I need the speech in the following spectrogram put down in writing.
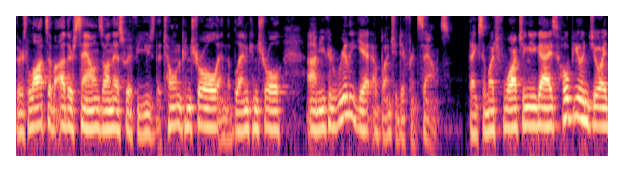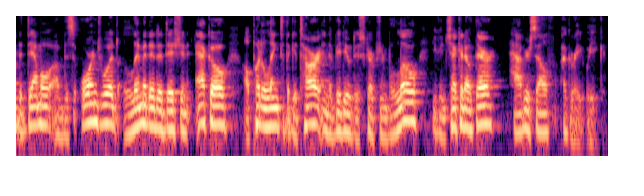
there's lots of other sounds on this. If you use the tone control and the blend control, um, you can really get a bunch of different sounds. Thanks so much for watching, you guys. Hope you enjoyed the demo of this Orangewood limited edition Echo. I'll put a link to the guitar in the video description below. You can check it out there. Have yourself a great week.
